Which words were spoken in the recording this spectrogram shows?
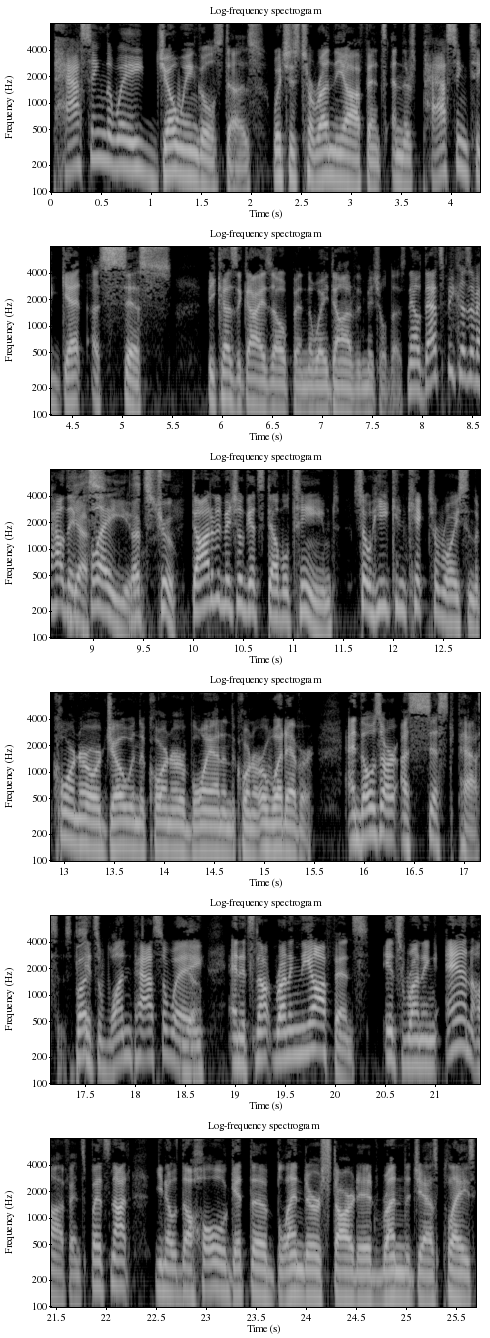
passing the way Joe Ingles does, which is to run the offense, and there's passing to get assists because the guy's open the way Donovan Mitchell does. Now that's because of how they Yes, play you. that's true. Donovan Mitchell gets double teamed, so he can kick to Royce in the corner or Joe in the corner or Boyan in the corner or whatever. And those are assist passes. But- it's one pass away Yeah. and it's not running the offense. It's running an offense, but it's not, you know, the whole get the blender started, run the jazz plays.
